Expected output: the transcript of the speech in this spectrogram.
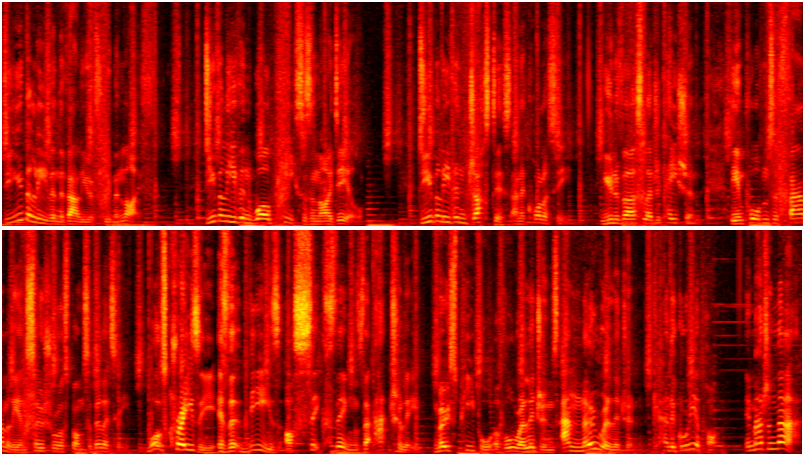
Do you believe in the value of human life? Do you believe in world peace as an ideal? Do you believe in justice and equality, universal education, the importance of family and social responsibility? What's crazy is that these are six things that actually most people of all religions and no religion can agree upon. Imagine that!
